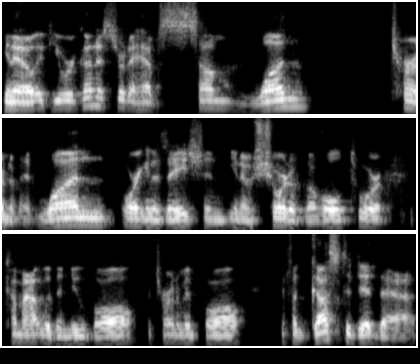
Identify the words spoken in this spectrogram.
you know, if you were going to sort of have some one tournament, one organization, you know, short of the whole tour, come out with a new ball, the tournament ball, if Augusta did that,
